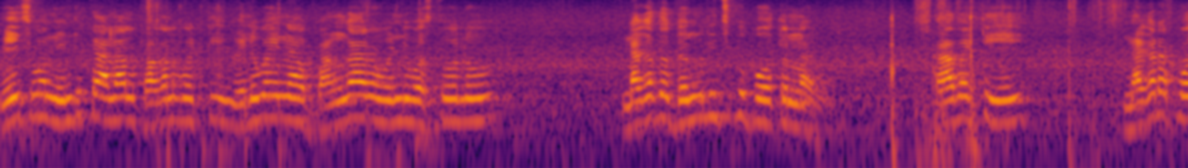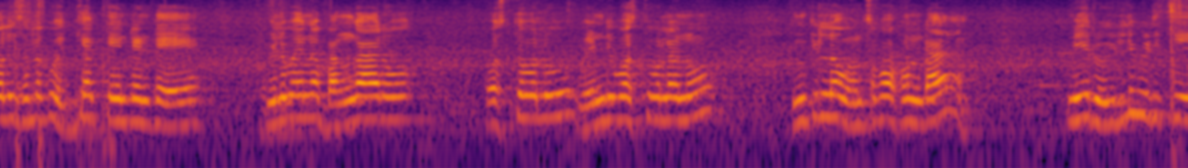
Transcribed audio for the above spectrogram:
వేసి ఉన్న ఇంటి తాళాలు పగలగొట్టి విలువైన బంగారు వెండి వస్తువులు నగదు దొంగిలించుకుపోతున్నారు కాబట్టి నగర పోలీసులకు విజ్ఞప్తి ఏంటంటే విలువైన బంగారు వస్తువులు వెండి వస్తువులను ఇంటిలో ఉంచుకోకుండా మీరు ఇల్లు విడిచి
